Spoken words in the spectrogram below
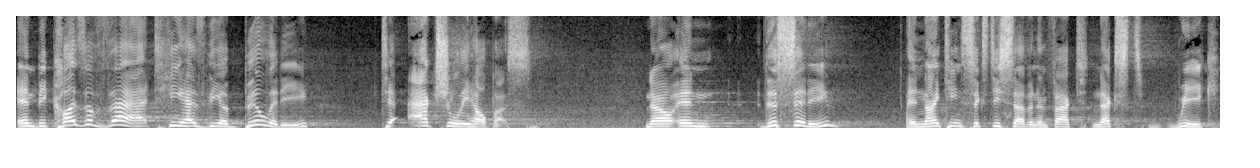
And because of that, he has the ability to actually help us. Now, in this city, in 1967, in fact, next week,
